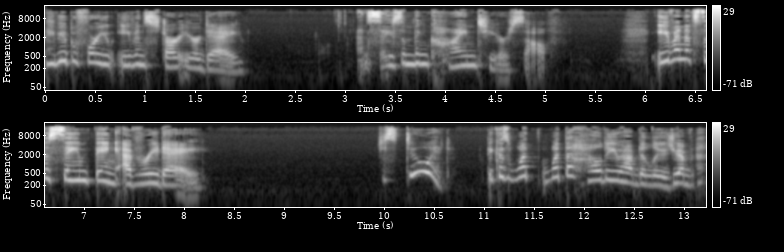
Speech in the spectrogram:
Maybe before you even start your day, and say something kind to yourself. Even it's the same thing every day. Just do it. Because what what the hell do you have to lose? You have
